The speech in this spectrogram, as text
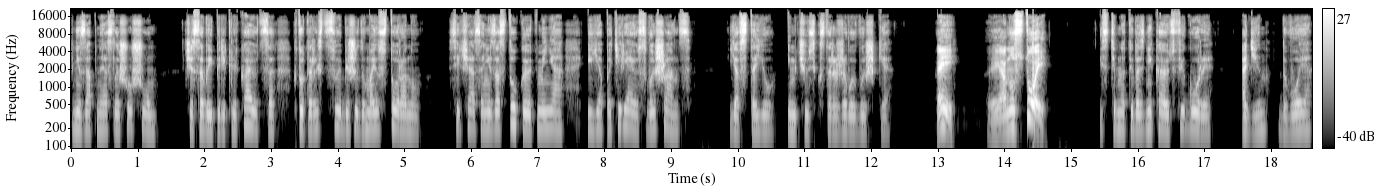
Внезапно я слышу шум. Часовые перекликаются, кто-то рысцой бежит в мою сторону. Сейчас они застукают меня, и я потеряю свой шанс. Я встаю и мчусь к сторожевой вышке. «Эй! Эй, а ну стой!» Из темноты возникают фигуры. Один, двое,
